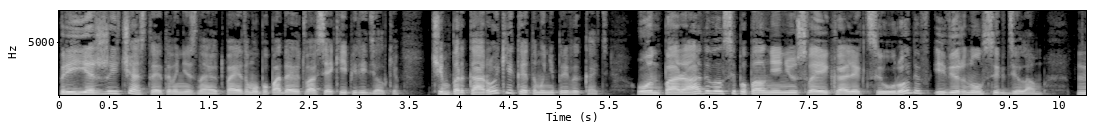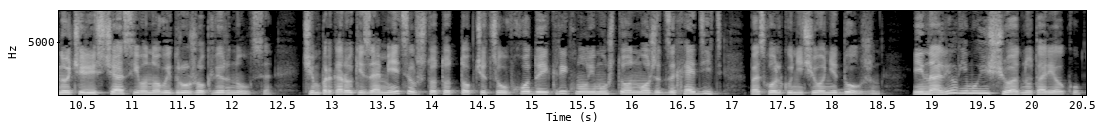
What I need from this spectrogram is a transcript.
Приезжие часто этого не знают, поэтому попадают во всякие переделки. Чемпаркароки к этому не привыкать. Он порадовался пополнению своей коллекции уродов и вернулся к делам. Но через час его новый дружок вернулся. Чемпаркароки заметил, что тот топчется у входа и крикнул ему, что он может заходить, поскольку ничего не должен, и налил ему еще одну тарелку.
